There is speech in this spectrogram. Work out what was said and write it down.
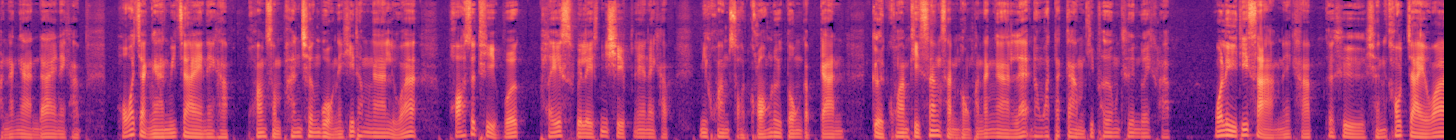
พนักงานได้นะครับ เพราะว่าจากงานวิจัยนะครับ ความสัมพันธ์เชิงบวกในที่ทำงานหรือว่า positive work place relationship เนี่ยนะครับ มีความสอดคล้องโดยตรงกับการเกิดความคิดสร้างสรรค์ของพนักงาน และนวัตกรรมที่เพิ่มขึ้นด้วยครับ วลีที่3นะครับก็คือฉันเข้าใจว่า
